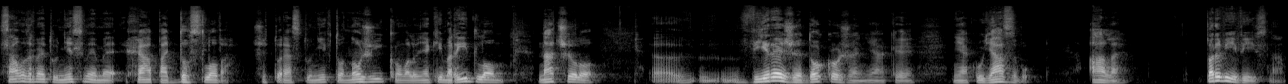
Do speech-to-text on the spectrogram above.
samozrejme tu nesmieme chápať doslova, že tu raz tu niekto nožíkom alebo nejakým rydlom na čelo vyreže do kože nejaké, nejakú jazvu. Ale prvý význam.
